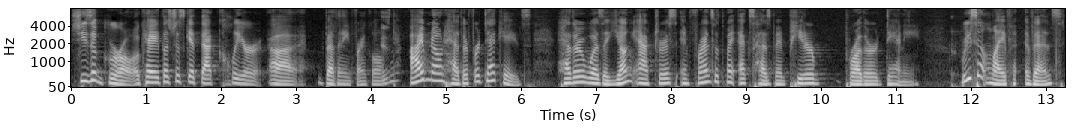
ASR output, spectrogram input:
She's a girl, okay? Let's just get that clear, uh, Bethenny Frankel. Isn't- I've known Heather for decades. Heather was a young actress and friends with my ex husband, Peter brother Danny. Recent life events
